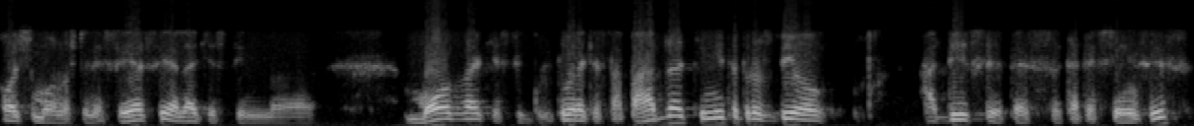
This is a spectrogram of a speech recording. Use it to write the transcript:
όχι μόνο στην εστίαση αλλά και στην ε, μόδα και στην κουλτούρα και στα πάντα, κινείται προς δύο αντίθετες κατευθύνσεις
